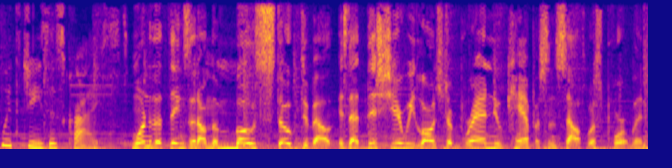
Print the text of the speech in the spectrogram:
with Jesus Christ. One of the things that I'm the most stoked about is that this year we launched a brand new campus in Southwest Portland.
